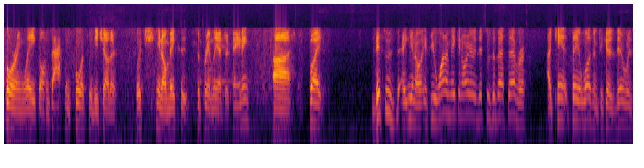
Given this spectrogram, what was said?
scoring late, going back and forth with each other, which you know makes it supremely entertaining. Uh, but this was, you know, if you want to make an argument, this was the best ever. I can't say it wasn't because there was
